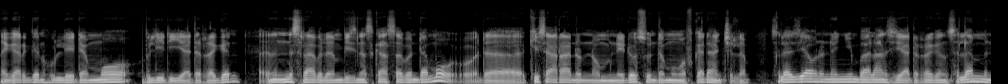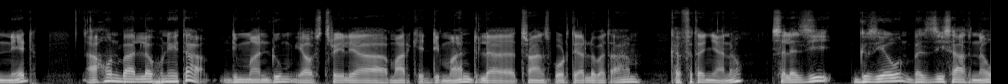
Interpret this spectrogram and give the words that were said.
ነገር ግን ሁሌ ደግሞ bleed እያደረግን እንስራ ብለን ቢዝነስ ካሰብን ደግሞ ወደ ኪሳራ ነው የምንሄደው። እሱን ደግሞ መፍቀድ አንችልም። ስለዚህ አሁን እነኚህን balance እያደረግን ስለምንሄድ አሁን ባለው ሁኔታ demand ኡም የአውስትሬሊያ market demand ለትራንስፖርት ያለው በጣም ከፍተኛ ነው። ስለዚህ ጊዜውን በዚህ ሰዓት ነው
